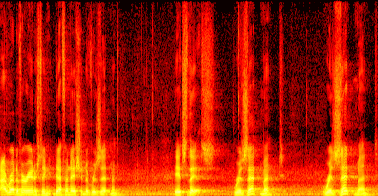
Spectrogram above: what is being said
I read a very interesting definition of resentment. It's this resentment Resentment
